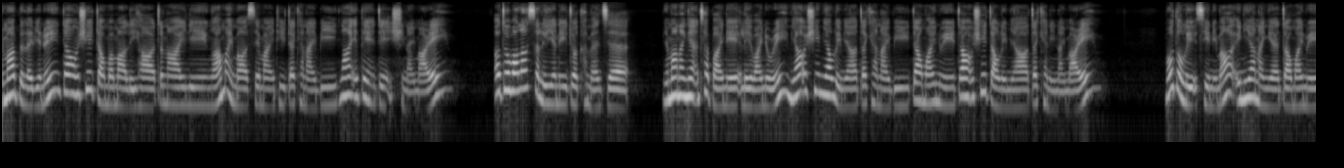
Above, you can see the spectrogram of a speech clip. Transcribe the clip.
မြမပင်လယ်ပြင်တွင်တောင်အရှိတောင်ဘက်မှလေဟာတနအီလ9မိုင်မှ10မိုင်အထိတိုက်ခတ်နိုင်ပြီးလှိုင်းအသင့်အင့်ရှိနိုင်ပါတယ်။အော်တိုဘာလ14ရက်နေ့အတွက်ခန့်မှန်းချက်မြန်မာနိုင်ငံအထက်ပိုင်းနဲ့အလဲပိုင်းတို့တွင်မြောက်အရှိမြောက်လေများတိုက်ခတ်နိုင်ပြီးတောင်ပိုင်းတွင်တောင်အရှိတောင်လေများတိုက်ခတ်နေနိုင်ပါတယ်။မမုတ်တုံလေးအခြေအနေမှာအိန္ဒိယနိုင်ငံတောင်ပိုင်းတွင်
